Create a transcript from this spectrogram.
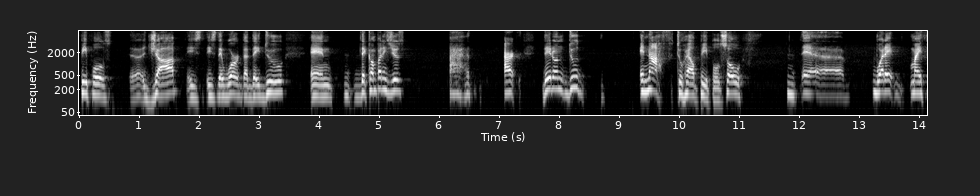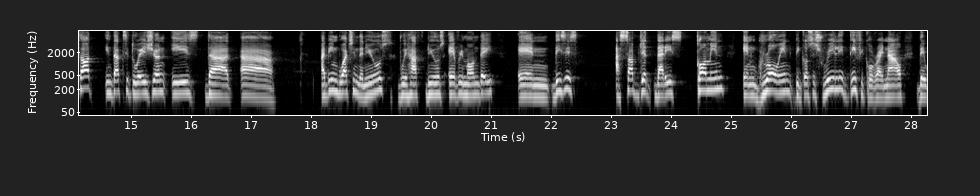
people's uh, job is is the work that they do, and the companies just uh, are they don't do enough to help people. So. Uh, what I, my thought in that situation is that uh, I've been watching the news. We have news every Monday, and this is a subject that is coming and growing because it's really difficult right now. They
